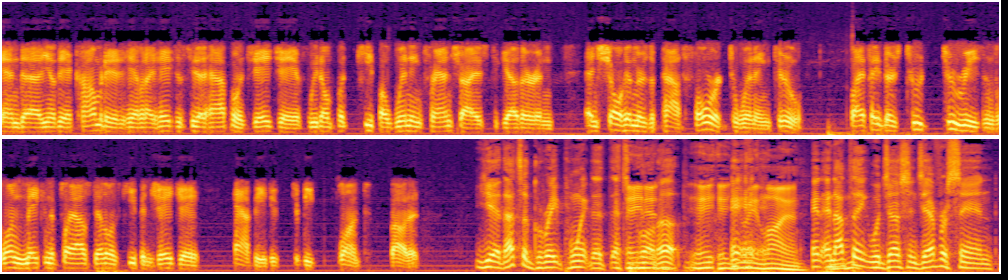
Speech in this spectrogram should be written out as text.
and uh, you know they accommodated him. And I'd hate to see that happen with JJ if we don't put keep a winning franchise together and and show him there's a path forward to winning too. So I think there's two two reasons: one making the playoffs, the other one's keeping JJ happy. To, to be blunt about it. Yeah, that's a great point that, that's Ain't brought it- up. ain't- ain't- you ain't lying. And, and I think with Justin Jefferson,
